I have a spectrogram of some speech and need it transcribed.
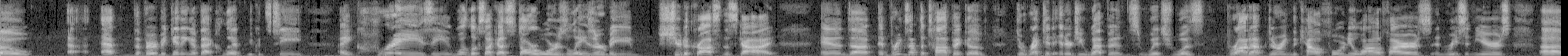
So, uh, at the very beginning of that clip, you could see a crazy, what looks like a Star Wars laser beam shoot across the sky. And uh, it brings up the topic of directed energy weapons, which was brought up during the California wildfires in recent years. Uh,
